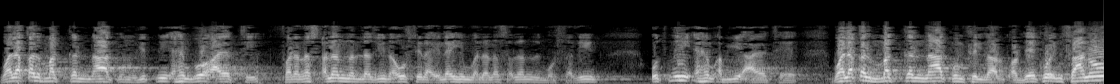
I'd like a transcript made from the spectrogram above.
वलकल मक्कन नाकुम जितनी अहम वो आयत थी फलनस अलजीन उर्सिला इलहिम वलनस मुरसलीन उतनी अहम अब ये आयत है। वलकल मक्कन नाकुम फिल्लर और देखो इंसानों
